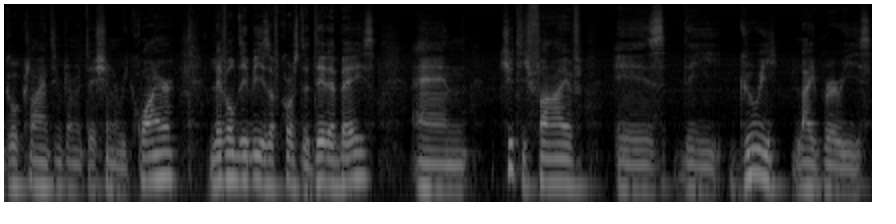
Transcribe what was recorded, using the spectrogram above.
Go client implementation require. LevelDB is of course the database, and Qt5 is the GUI libraries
